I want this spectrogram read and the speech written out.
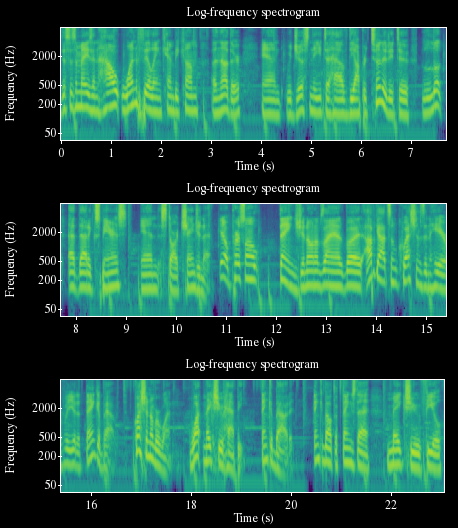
This is amazing how one feeling can become another. And we just need to have the opportunity to look at that experience and start changing that. You know, personal things, you know what I'm saying? But I've got some questions in here for you to think about. Question number 1. What makes you happy? Think about it. Think about the things that makes you feel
